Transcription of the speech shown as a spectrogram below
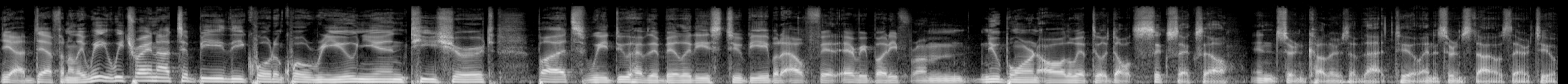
Yeah, definitely. We we try not to be the quote unquote reunion T-shirt, but we do have the abilities to be able to outfit everybody from newborn all the way up to adult 6XL in certain colors of that too, and in certain styles there too.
